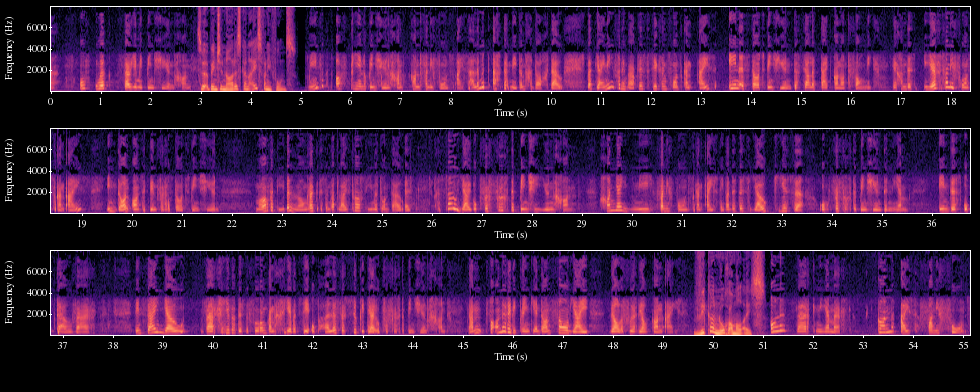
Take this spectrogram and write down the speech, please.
of ook sou jy met pensioen gaan. So 'n pensionaris kan eis van die fonds. Mense wat aftree en op pensioen gaan, kan van die fonds eis. Hulle moet egter net in gedagte hou dat jy nie van die werkloosheidsversekeringsfonds kan eis en 'n staatspensioen terselfdertyd kan ontvang nie. Jy gaan dus eers van die fonds kan eis en dan aansoek doen vir 'n staatspensioen. Maar wat hier belangrik is en wat luisteraars hier moet onthou is, sou jy op vervroegde pensioen gaan, gaan jy nie van die fonds kan eis nie want dit is jou keuse om vervroegde pensioen te neem en dus op te hou werk. Tensy jou werkgewer dus 'n vorm kan gee wat sê op hulle versoek het jy op vervroegde pensioen gegaan, dan verander dit die prentjie en dan sal jy wel 'n voordeel kan eis. Wie kan nog almal eis? Alle werknemers kan eis van die fonds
